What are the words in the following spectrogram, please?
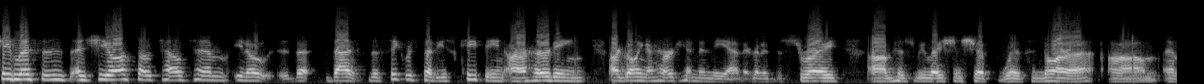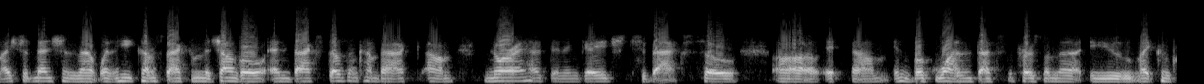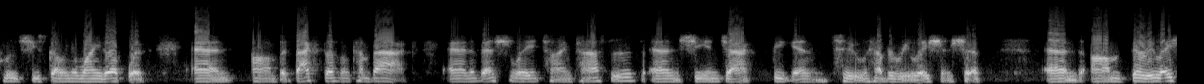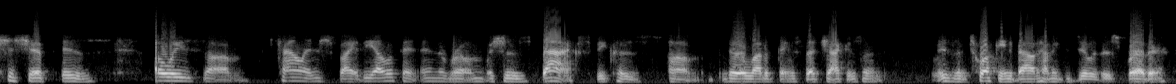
she listens and she also tells him, you know, that that the secrets that he's keeping are hurting, are going to hurt him in the end. They're going to destroy um, his relationship with Nora. Um, and I should mention that when he comes back from the jungle and Bax doesn't come back, um, Nora has been engaged to Bax. So uh, it, um, in book one, that's the person that you might conclude she's going to wind up with. And um, but Bax doesn't come back. And eventually, time passes, and she and Jack begin to have a relationship. And um, their relationship is always um, challenged by the elephant in the room, which is Bax, because um, there are a lot of things that Jack isn't isn't talking about having to do with his brother.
